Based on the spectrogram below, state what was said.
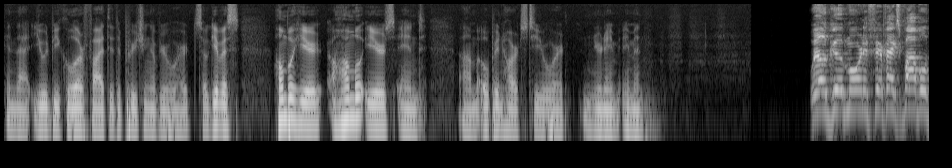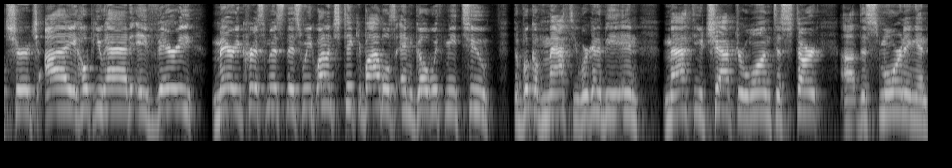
and that you would be glorified through the preaching of your word. So give us humble, hear, humble ears and um, open hearts to your word. In your name, amen. Well, good morning, Fairfax Bible Church. I hope you had a very Merry Christmas this week. Why don't you take your Bibles and go with me to the book of Matthew? We're going to be in Matthew chapter 1 to start uh, this morning. And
